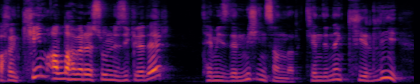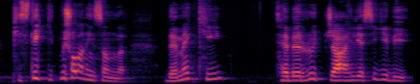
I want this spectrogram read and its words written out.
Bakın kim Allah ve Resulünü zikreder? Temizlenmiş insanlar. Kendinden kirli, pislik gitmiş olan insanlar. Demek ki teberrüt cahiliyesi gibi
